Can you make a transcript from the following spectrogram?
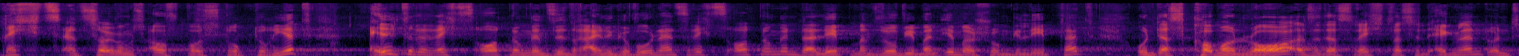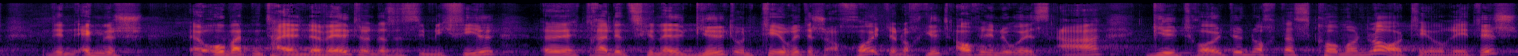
Rechtserzeugungsaufbau strukturiert. Ältere Rechtsordnungen sind reine Gewohnheitsrechtsordnungen, da lebt man so, wie man immer schon gelebt hat. Und das Common Law, also das Recht, was in England und den englisch eroberten Teilen der Welt, und das ist ziemlich viel, äh, traditionell gilt und theoretisch auch heute noch gilt, auch in den USA gilt heute noch das Common Law theoretisch.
